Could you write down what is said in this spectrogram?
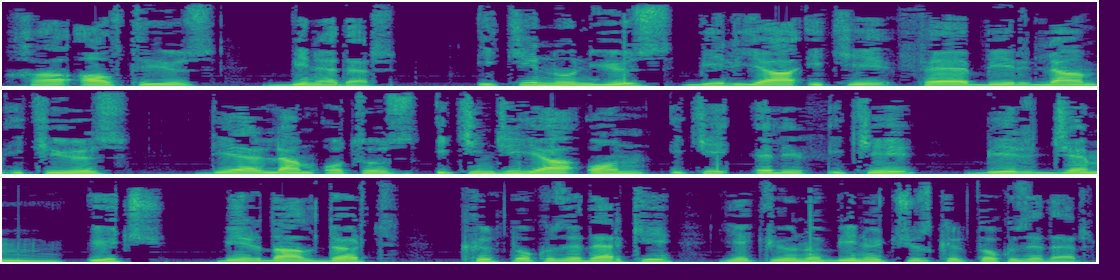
ha 600 bin eder. 2 nun 100, bir ya 2, f 1 lam 200, diğer lam 30, ikinci ya 10, 2 elif 2, bir cem 3, bir dal 4, 49 eder ki yekûnu 1349 eder.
